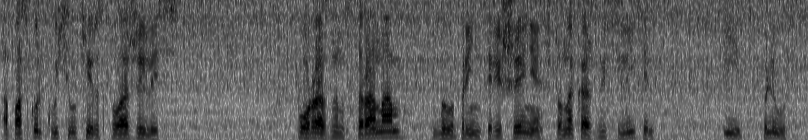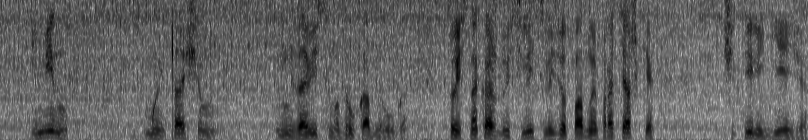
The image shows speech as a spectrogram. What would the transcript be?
А поскольку усилки расположились по разным сторонам, было принято решение, что на каждый усилитель и плюс, и минус мы тащим независимо друг от друга. То есть на каждый усилитель идет по одной протяжке 4 гейджа.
